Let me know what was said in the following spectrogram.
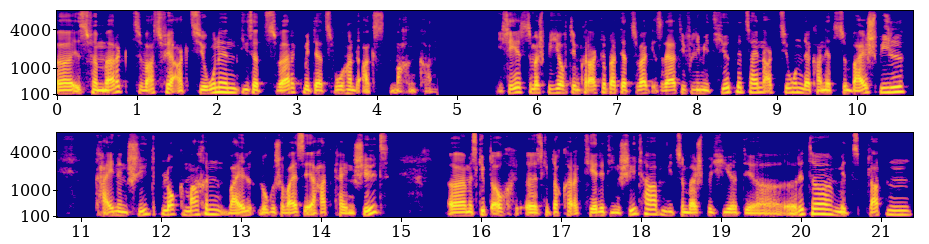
äh, ist vermerkt, was für Aktionen dieser Zwerg mit der Zweihandaxt machen kann. Ich sehe jetzt zum Beispiel hier auf dem Charakterblatt, der Zwerg ist relativ limitiert mit seinen Aktionen. Der kann jetzt zum Beispiel keinen Schildblock machen, weil logischerweise er hat kein Schild. Ähm, es gibt auch, äh, es gibt auch Charaktere, die ein Schild haben, wie zum Beispiel hier der Ritter mit Platten,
